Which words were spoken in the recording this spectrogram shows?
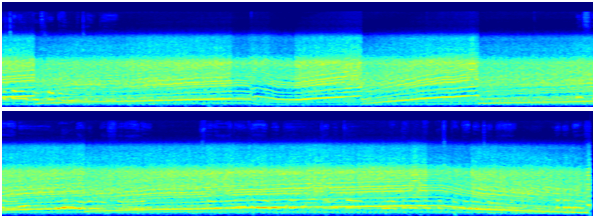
तो चलो दूसरे टाइम में जाते हैं ये सारी न्यू मॉडल है फरारी फरारी का अभी तो अभी तो मीटिंग मीटिंग कुछ पता नहीं चला है लेकिन हाँ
